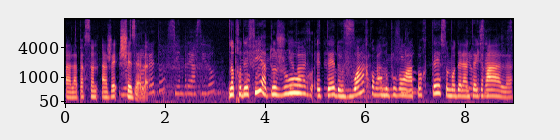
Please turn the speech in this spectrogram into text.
à la personne âgée chez elle. Notre défi a toujours été de voir comment nous pouvons apporter ce modèle intégral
